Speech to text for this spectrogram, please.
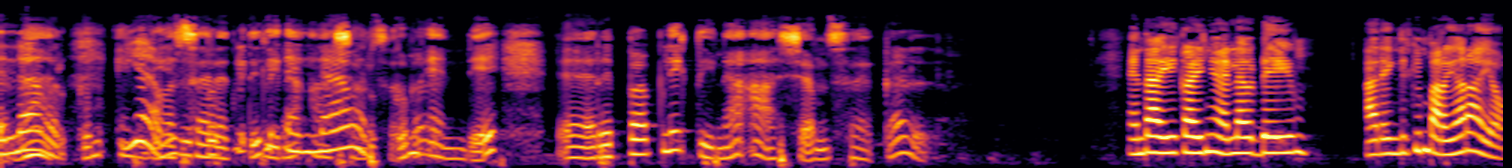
എല്ലാവർക്കും ഈ അവസരത്തിൽ എല്ലാവർക്കും എന്റെ റിപ്പബ്ലിക് ദിന ആശംസകൾ എന്താ ഈ കഴിഞ്ഞ എല്ലാവരുടെയും ആരെങ്കിലും പറയാറായോ?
